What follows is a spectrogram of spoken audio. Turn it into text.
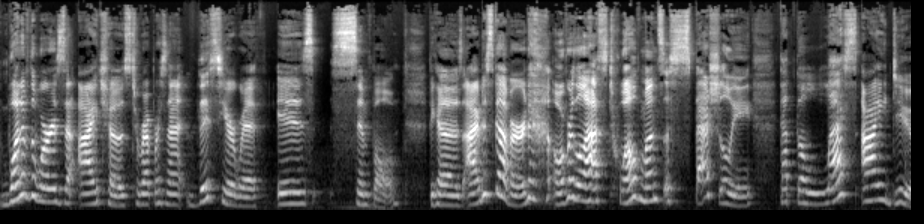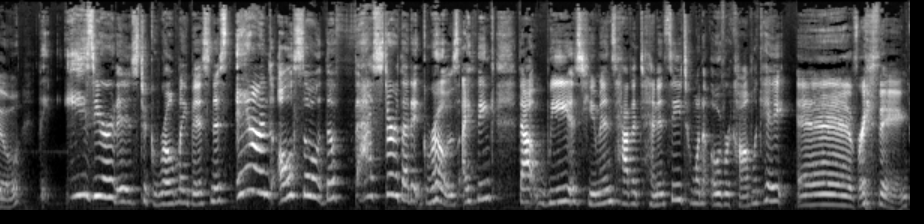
one of the words that I chose to represent this year with is simple because I've discovered over the last 12 months, especially, that the less I do, easier it is to grow my business and also the faster that it grows. I think that we as humans have a tendency to want to overcomplicate everything.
